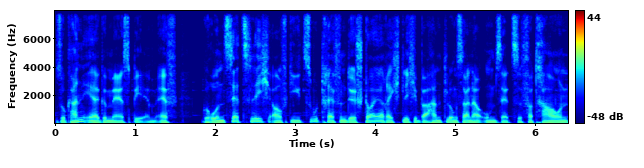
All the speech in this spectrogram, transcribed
so kann er gemäß BMF grundsätzlich auf die zutreffende steuerrechtliche Behandlung seiner Umsätze vertrauen,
